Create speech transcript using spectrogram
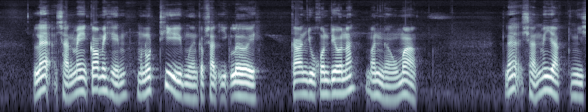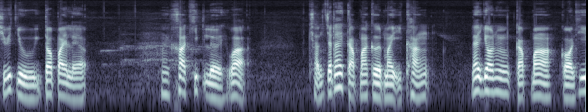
ๆ และฉันไม่ก็ไม่เห็นมนุษย์ที่เหมือนกับฉันอีกเลย การอยู่คนเดียวนั้นมันเหงามาก และฉันไม่อยากมีชีวิตอยู่อีกต่อไปแล้ว ไม่คาดคิดเลยว่า ฉันจะได้กลับมาเกิดใหม่อีกครั้ง และย้อนกลับมาก่อนที่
